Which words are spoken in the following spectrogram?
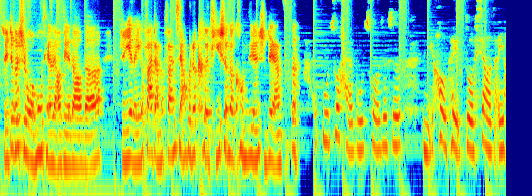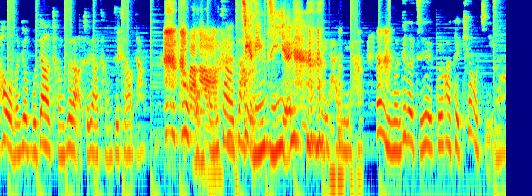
所以这个是我目前了解到的职业的一个发展的方向或者可提升的空间是这样子的。还不错，还不错，就是以后可以做校长，以后我们就不叫橙子老师，叫橙子校长。我们校长 借您吉言，厉害厉害。那你们这个职业规划可以跳级吗？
